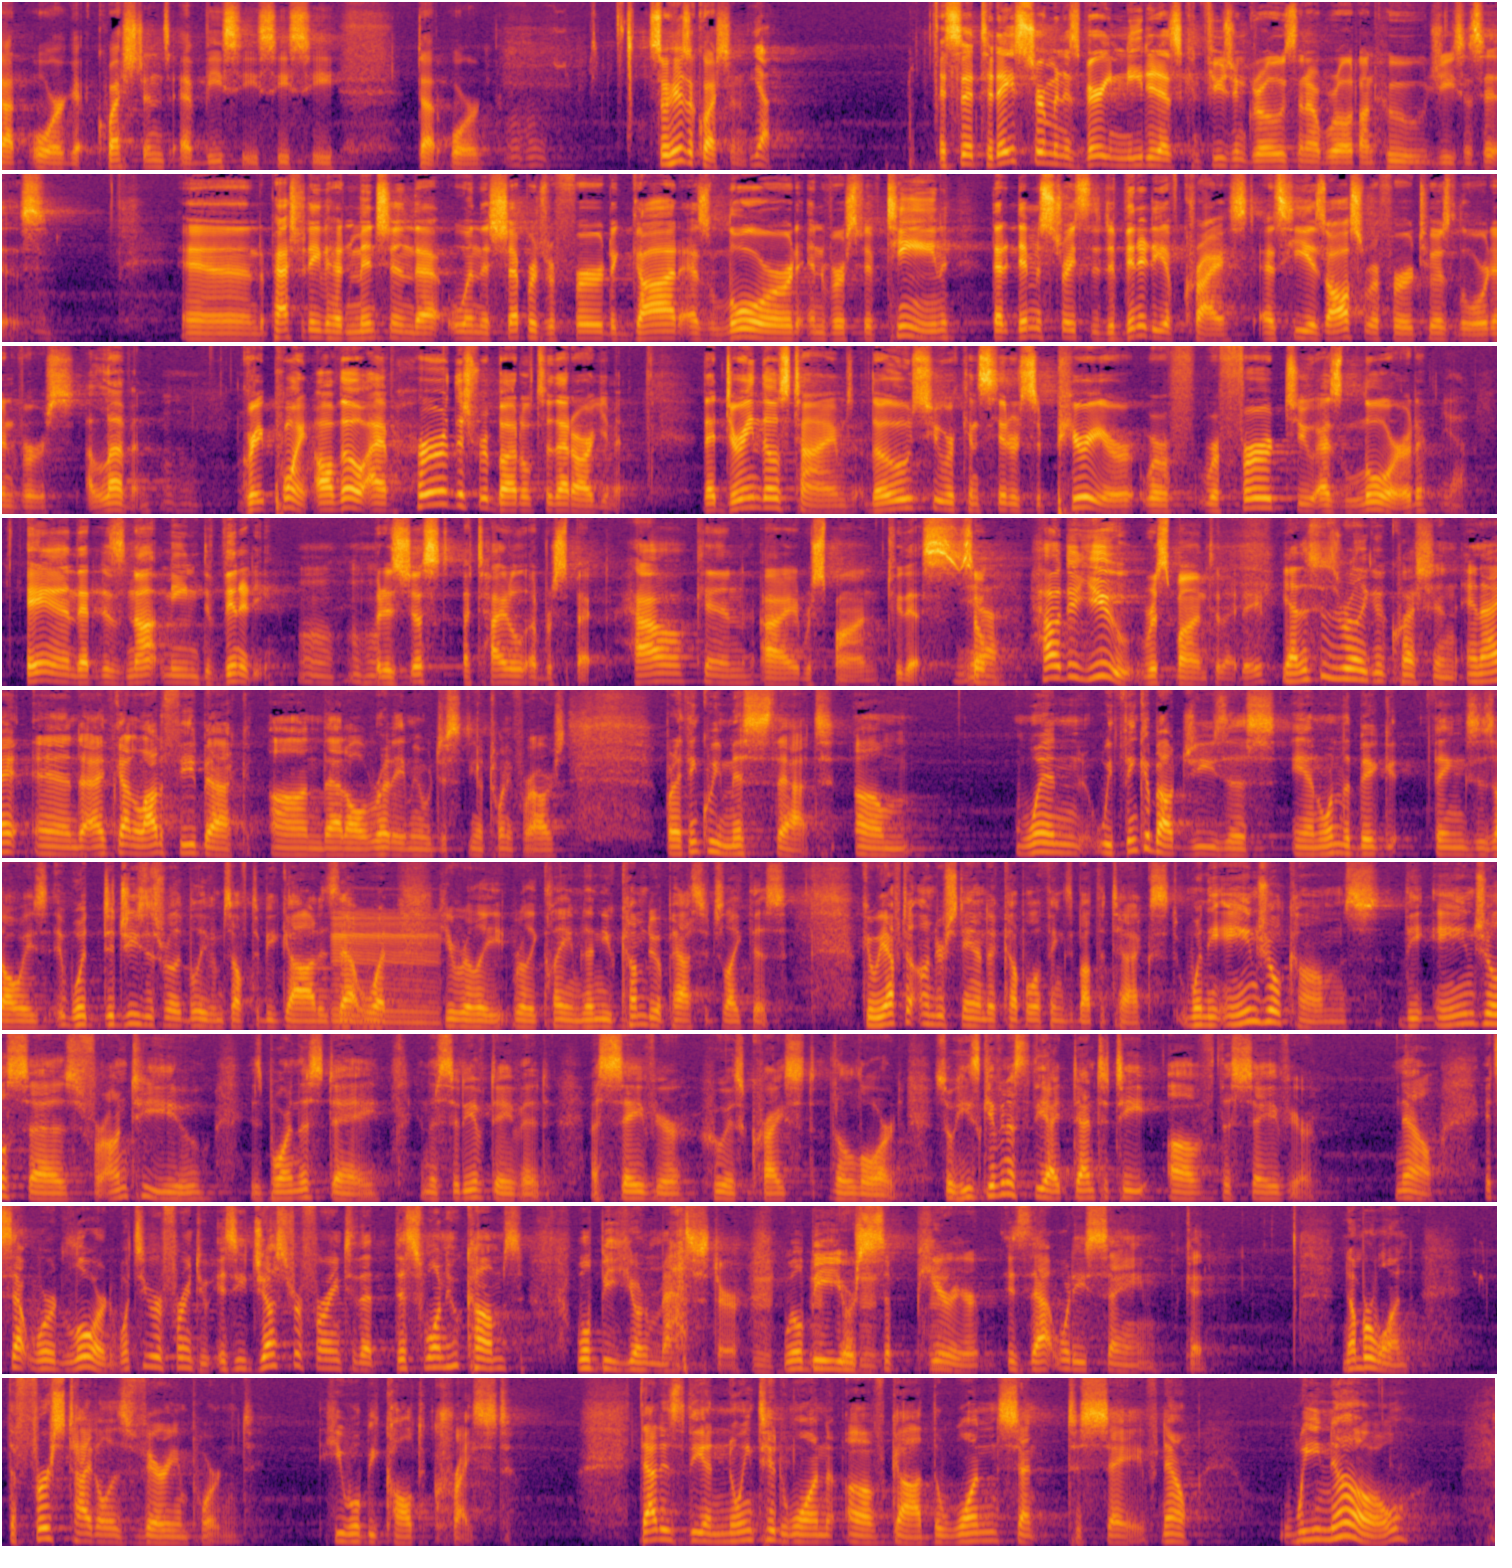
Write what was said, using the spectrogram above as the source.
Questions at vccc.org. Mm-hmm. So here's a question. Yeah. It said, Today's sermon is very needed as confusion grows in our world on who Jesus is. And Pastor David had mentioned that when the shepherds referred to God as Lord in verse 15, that it demonstrates the divinity of Christ as he is also referred to as Lord in verse 11. Mm-hmm. Great point. Although I have heard this rebuttal to that argument, that during those times, those who were considered superior were referred to as Lord Yeah. and that it does not mean divinity, Mm-hmm. but is just a title of respect. How can I respond to this? So, Yeah. how do you respond to that, Dave? Yeah, this is a really good question, and I and I've gotten a lot of feedback on that already. I mean, we're just you know 24 hours, but I think we miss that um, when we think about Jesus. And one of the big things is always, what did Jesus really believe himself to be God? Is that what mm. he really really claimed? Then you come to a passage like this. Okay, we have to understand a couple of things about the text. When the angel comes, the angel says, For unto you is born this day in the city of David a Savior who is Christ the Lord. So he's given us the identity of the Savior. Now, it's that word Lord. What's he referring to? Is he just referring to that this one who comes will be your master, mm. will be mm, your mm, superior? Is that what he's saying? Okay. Number one, the first title is very important. He will be called Christ. That is the anointed one of God, the one sent to save. Now, we know,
